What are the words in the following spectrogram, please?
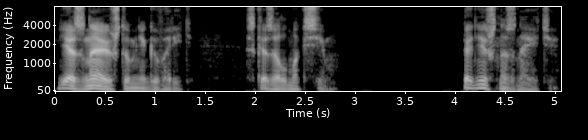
Я знаю, что мне говорить, — сказал Максим. Конечно, знаете.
